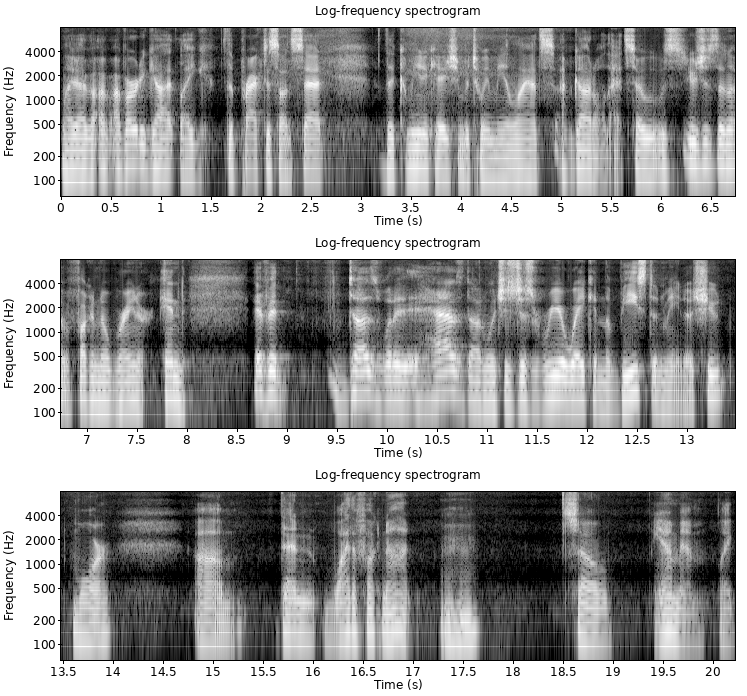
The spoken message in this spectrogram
Like I've, I've I've already got like the practice on set, the communication between me and Lance. I've got all that, so it was it was just a fucking no brainer. And if it does what it has done, which is just reawaken the beast in me to shoot more, um, then why the fuck not? mm-hmm. So yeah, man, like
